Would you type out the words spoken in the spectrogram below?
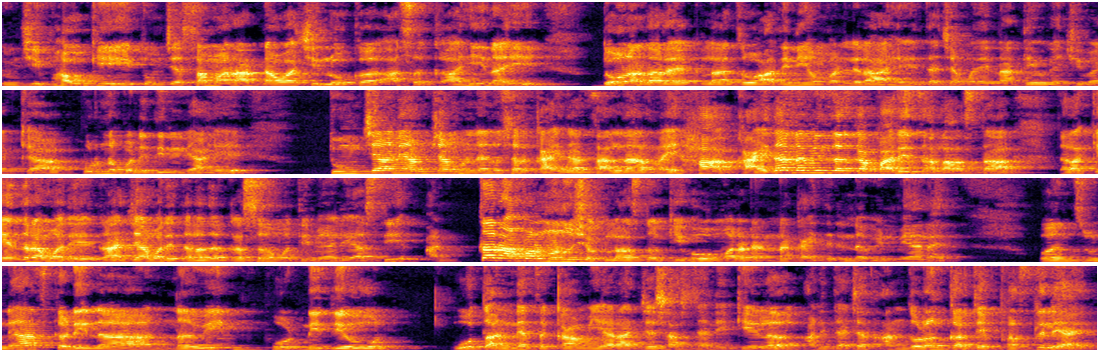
तुमची भावकी तुमच्या समान आडनावाची लोक असं काही नाही. दोन हजार एकला जो अधिनियम बनलेला आहे त्याच्यामध्ये नातेवाईकाची व्याख्या पूर्णपणे दिलेली आहे. तुमच्या आणि आमच्या म्हणण्यानुसार कायदा चालणार नाही. हा कायदा नवीन जर का पारित झाला असता त्याला केंद्रामध्ये राज्यामध्ये त्याला जर का सहमती मिळाली असती तर आपण म्हणू शकलो असतो की हो मराठ्यांना काहीतरी नवीन मिळालं आहे पण जुन्याच कडीला नवीन फोडणी देऊन ऊत आणण्याचं काम या राज्य शासनाने केलं आणि त्याच्यात आंदोलनकर्ते फसलेले आहेत.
